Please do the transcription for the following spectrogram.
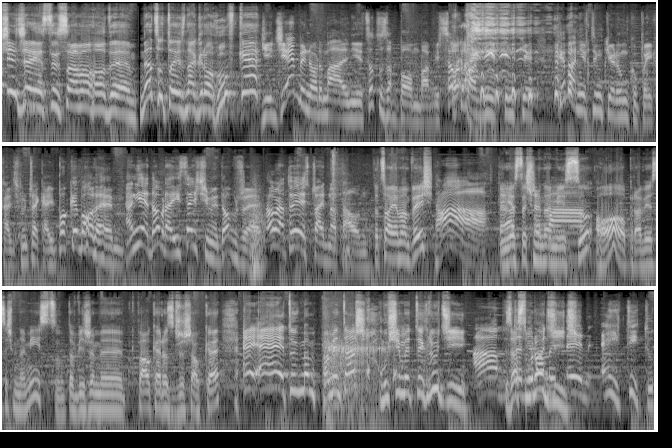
się dzieje z tym samochodem? Na co to jest, na grochówkę? jedziemy normalnie. Co to za bomba? Wiesz co? Chyba nie w tym, kie... Chyba nie w tym kierunku pojechaliśmy. Czekaj, Pokebolem. A nie, dobra, jesteśmy, dobrze. Dobra, tu jest Chinatown. To co, ja mam wyjść? Ta, teraz jesteśmy trzeba... na miejscu? O, prawie jesteśmy na miejscu. To bierzemy pałkę rozgrzeszałkę. Ej, ej, ej, tu mam... Pamiętasz? Musimy tych ludzi A, bo zasmrodzić. mamy Ten... Ej, ty, tu,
